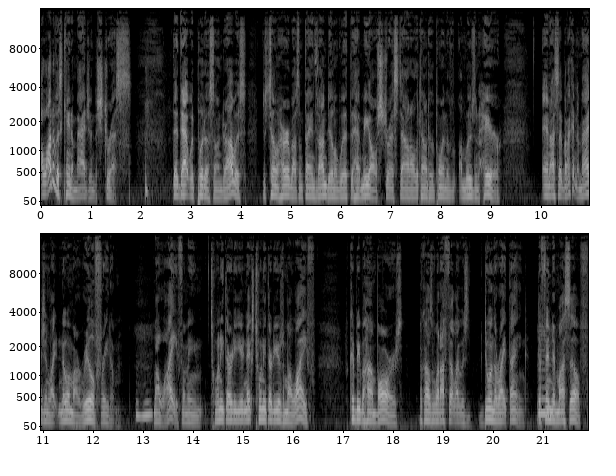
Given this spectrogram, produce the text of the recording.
a lot of us can't imagine the stress that that would put us under. I was just telling her about some things that I'm dealing with that have me all stressed out all the time to the point of I'm losing hair. And I said, but I can imagine like knowing my real freedom, my life. I mean, 20, 30 years, next 20, 30 years of my life could be behind bars because of what I felt like was doing the right thing, defending myself.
